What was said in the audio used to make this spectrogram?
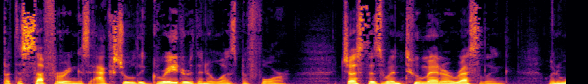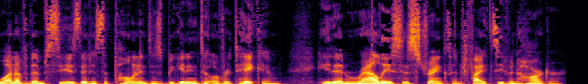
but the suffering is actually greater than it was before, just as when two men are wrestling, when one of them sees that his opponent is beginning to overtake him, he then rallies his strength and fights even harder.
